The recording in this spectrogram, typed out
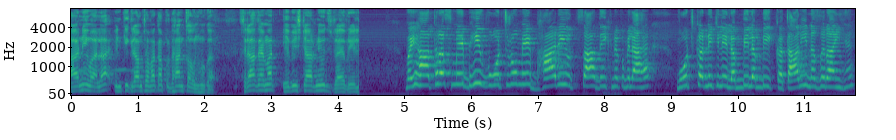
आने वाला इनकी ग्राम सभा का प्रधान कौन होगा। Siraj Ahmad AB Star News Raebareli वहीं हाथरस में भी वोटरों में भारी उत्साह देखने को मिला है। वोट करने के लिए लंबी लंबी कतारें नज़र आई हैं।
